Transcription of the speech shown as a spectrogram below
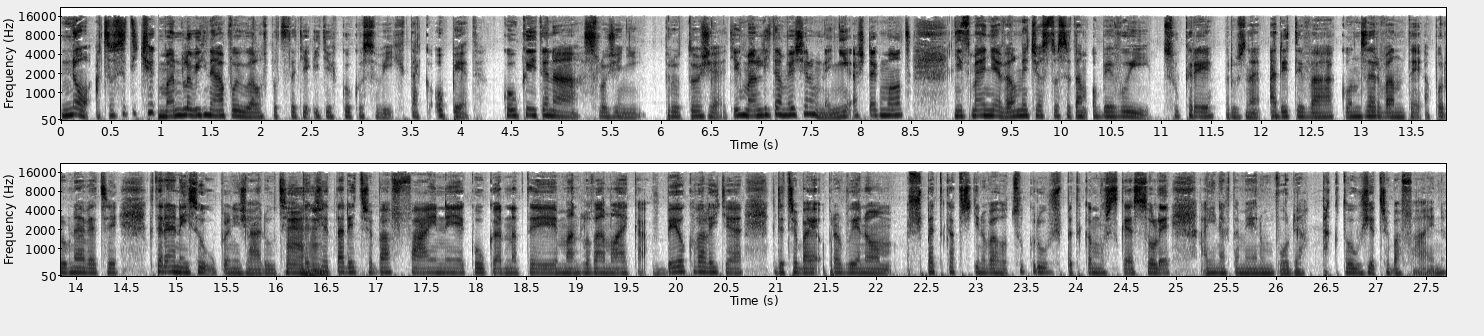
No a co se týče mandlových nápojů, ale v podstatě i těch kokosových, tak opět koukejte na složení, protože těch mandlí tam většinou není až tak moc, nicméně velmi často se tam objevují cukry, různé aditiva, konzervanty a podobné věci, které nejsou úplně žádoucí. Mm-hmm. Takže tady třeba fajn je koukat na ty mandlové mléka v biokvalitě, kde třeba je opravdu jenom špetka třtinového cukru, špetka mužské soli a jinak tam je jenom voda. Tak to už je třeba fajn.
